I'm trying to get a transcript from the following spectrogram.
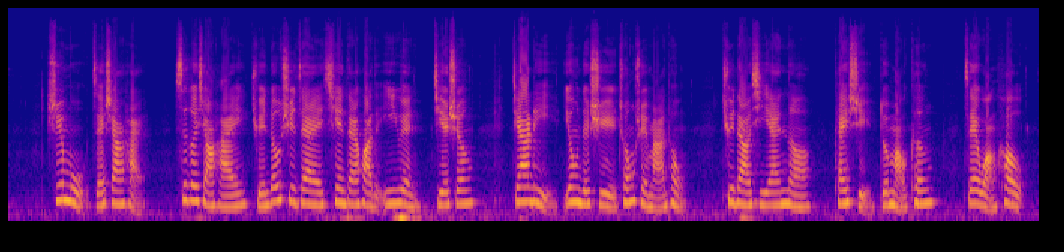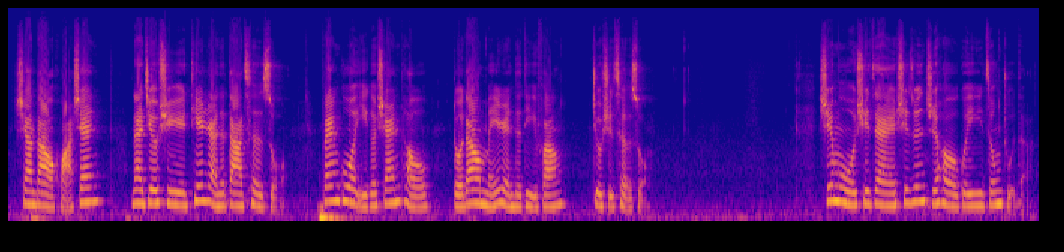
师母在上海，四个小孩全都是在现代化的医院接生。家里用的是冲水马桶，去到西安呢，开始蹲茅坑，再往后上到华山，那就是天然的大厕所。翻过一个山头，躲到没人的地方，就是厕所。师母是在师尊之后皈依宗主的，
